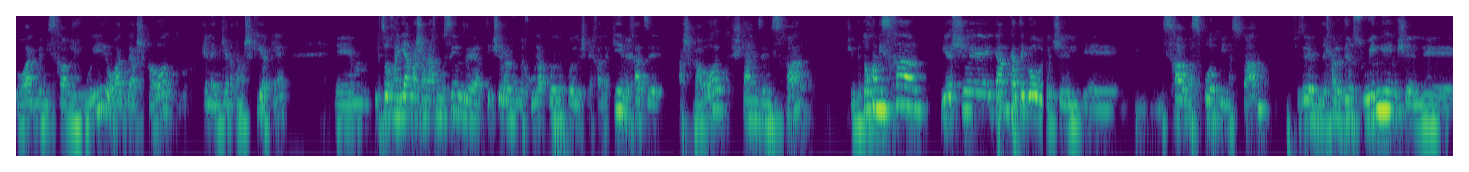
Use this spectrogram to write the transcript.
או רק במסחר שבועי או רק בהשקעות, אלא אם כן אתה משקיע, כן? אמ, לצורך העניין מה שאנחנו עושים זה התיק שלנו מחולק קודם כל לשני חלקים, אחד זה השקעות, שתיים זה מסחר, שבתוך המסחר יש אה, גם קטגוריות של אה, מסחר בספוט מן הסתם, שזה בדרך כלל יותר סווינגים של אה,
